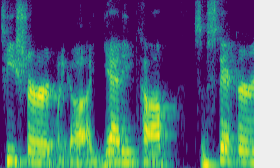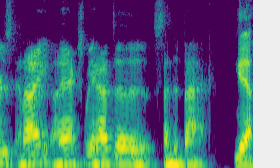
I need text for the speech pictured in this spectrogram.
T-shirt, like a, a Yeti cup, some stickers, and I I actually had to send it back. Yeah.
